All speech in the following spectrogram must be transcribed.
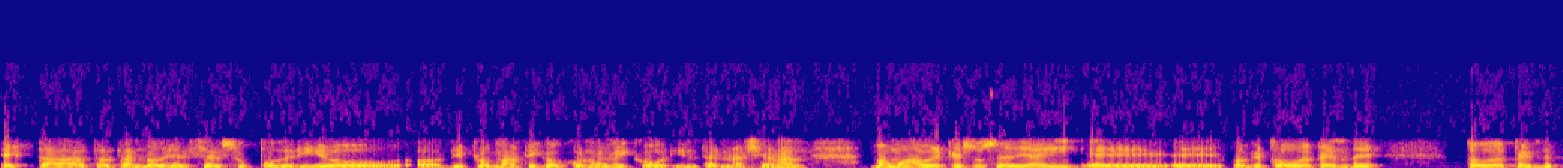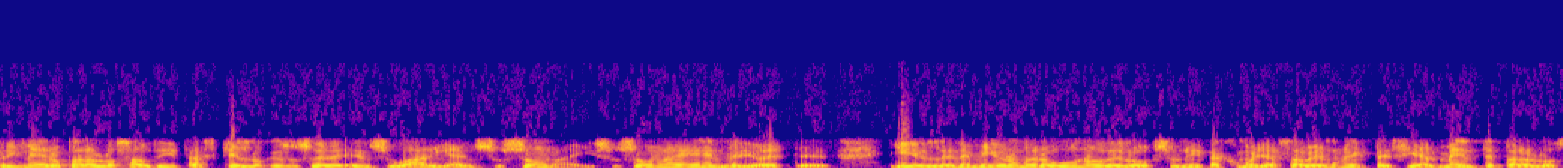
está tratando de ejercer su poderío uh, diplomático, económico, internacional. Vamos a ver qué sucede ahí, porque todo depende todo depende primero para los sauditas, qué es lo que sucede en su área, en su zona, y su zona es el Medio Oeste. Y el enemigo número uno de los sunitas, como ya sabemos, especialmente para los,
